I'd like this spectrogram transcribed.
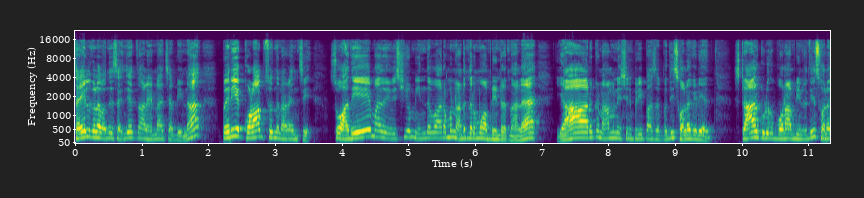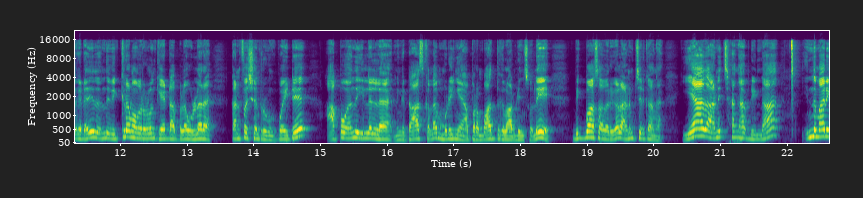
செயல்களை வந்து செஞ்சதுனால என்னாச்சு அப்படின்னா பெரிய கொலாப்ஸ் வந்து நடந்துச்சு. ஸோ அதே மாதிரி விஷயம் இந்த வாரமும் நடந்துருமோ அப்படின்றதுனால யாருக்கும் நாமினேஷன் ப்ரீ பாஸை பற்றி சொல்ல கிடையாது. ஸ்டார் கொடுக்க போகிறோம் அப்படின்றதையும் சொல்ல கிடையாது. இது வந்து விக்ரம் அவர்களும் கேட்டாப்புல உள்ளர கன்ஃபெஷன் ரூமுக்கு போயிட்டு அப்போ வந்து இல்லை இல்லை நீங்கள் டாஸ்க்கெல்லாம் முடிங்க அப்புறம் பார்த்துக்கலாம் அப்படின்னு சொல்லி பிக் பாஸ் அவர்கள் அனுப்பிச்சிருக்காங்க. ஏன் அதை அனுப்பிச்சாங்க அப்படின்னா இந்த மாதிரி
